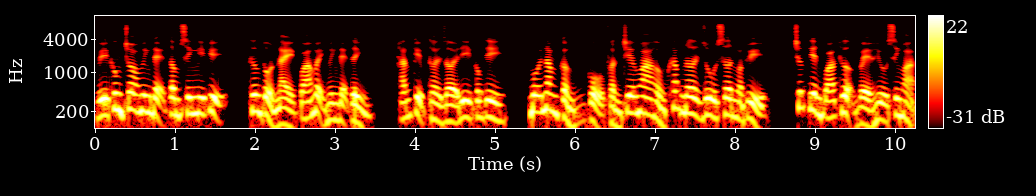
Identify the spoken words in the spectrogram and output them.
Vì không cho huynh đệ tâm sinh nghi kỵ, thương tổn này quá mệnh huynh đệ tình, hắn kịp thời rời đi công ty, mỗi năm cầm cổ phần chia hoa hồng khắp nơi du sơn ngoan thủy, trước tiên quá thượng về hưu sinh hoạt.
